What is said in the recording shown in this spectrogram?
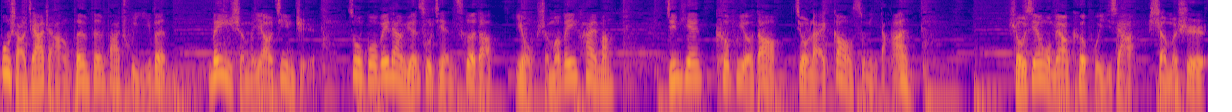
不少家长纷纷发出疑问：为什么要禁止？做过微量元素检测的有什么危害吗？今天科普有道就来告诉你答案。首先，我们要科普一下什么是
